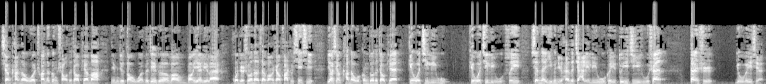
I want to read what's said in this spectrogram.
想看到我穿的更少的照片吗？你们就到我的这个网网页里来，或者说呢，在网上发出信息，要想看到我更多的照片，给我寄礼物，给我寄礼物。”所以现在一个女孩子家里礼物可以堆积如山，但是有危险。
